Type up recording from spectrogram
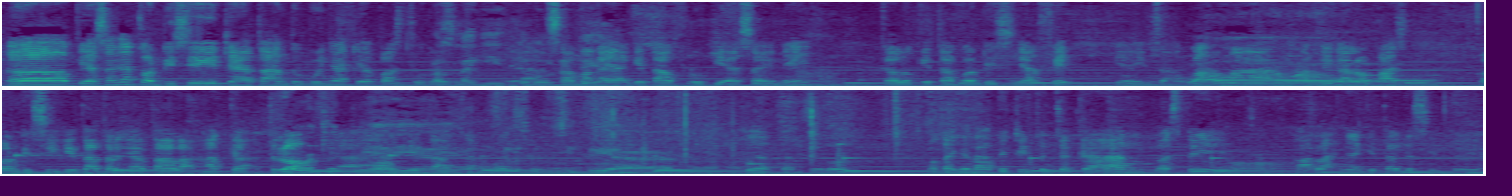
Eh, biasanya kondisi daya tahan tubuhnya dia pas turun. pas lagi Ya, turun sama gitu ya? kayak kita flu biasa ini. Hmm. Kalau kita kondisinya fit, ya insya Allah Oh. aman. Tapi kalau pas kondisi kita ternyata agak drop, Oh, gitu ya, ya, ya, kita ya. akan. Di situ ya Dia akan turun. Makanya nanti di pencegahan pasti Oh. arahnya kita ke situ. ya.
